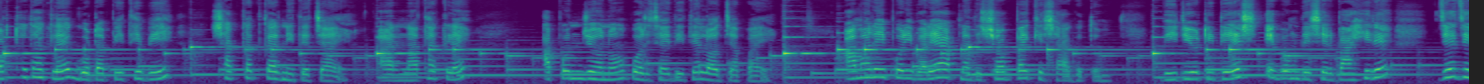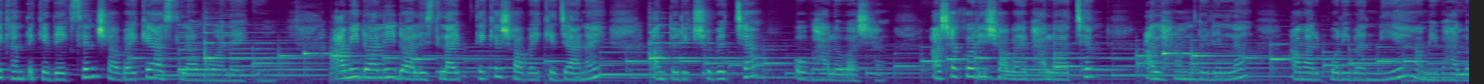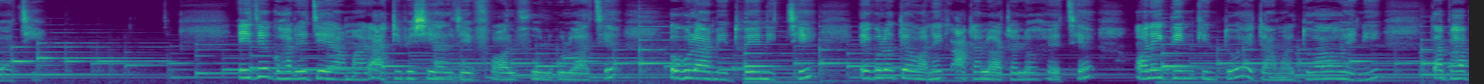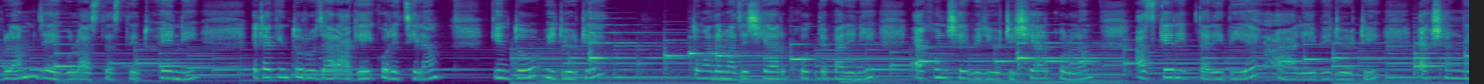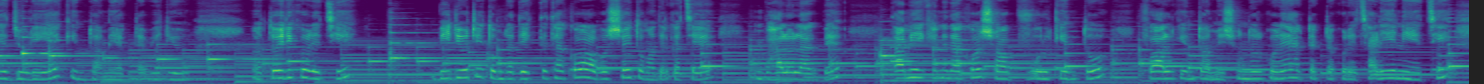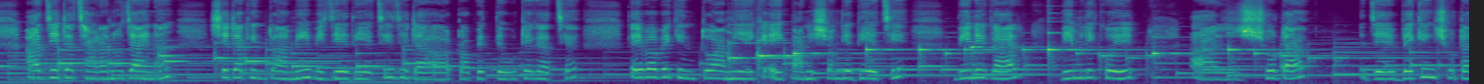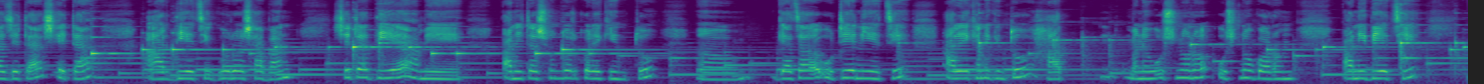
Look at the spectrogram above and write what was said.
অর্থ থাকলে গোটা পৃথিবী সাক্ষাৎকার নিতে চায়, আর না থাকলে আপনজনও পরিচয় দিতে লজ্জা পায়। আমার এই পরিবারে আপনাদের সবাইকে স্বাগতম। ভিডিওটি দেশ এবং দেশের বাহিরে যে যেখান থেকে দেখছেন সবাইকে আসসালামু আলাইকুম। আমি ডলি, ডলিস লাইভ থেকে সবাইকে জানাই আন্তরিক শুভেচ্ছা ও ভালোবাসা। আশা করি সবাই ভালো আছেন। আলহামদুলিল্লাহ, আমার পরিবার নিয়ে আমি ভালো আছি। এই যে ঘরে যে আমার আর্টিফিশিয়াল যে ফল ফুলগুলো আছে, ওগুলো আমি ধুয়ে নিচ্ছি। এগুলোতে অনেক আঠালো আঠালো হয়েছে। অনেক দিন কিন্তু এটা আমার ধোয়া হয়নি। তা ভাবলাম যে এগুলো আস্তে আস্তে ধুয়ে নিই। এটা কিন্তু রোজার আগেই করেছিলাম। কিন্তু ভিডিওটি তোমাদের মাঝে শেয়ার করতে পারিনি। এখন সেই ভিডিওটি শেয়ার করলাম। আজকের ইফতারি দিয়ে আর এই ভিডিওটি একসঙ্গে জড়িয়ে কিন্তু আমি একটা ভিডিও তৈরি করেছি। ভিডিওটি তোমরা দেখতে থাকো। অবশ্যই তোমাদের কাছে ভালো লাগবে। আমি এখানে দেখো সব ফুল কিন্তু, ফল কিন্তু আমি সুন্দর করে একটা একটা করে ছাড়িয়ে নিয়েছি। আর যেটা ছাড়ানো যায় না, সেটা কিন্তু আমি ভিজিয়ে দিয়েছি, যেটা টপেতে উঠে গেছে। তো এইভাবে কিন্তু আমি এই পানির সঙ্গে দিয়েছি ভিনেগার, ভিম লিকুইড আর সোটা যে বেকিং সোটা যেটা, সেটা। আর দিয়েছি গুঁড়ো সাবান, সেটা দিয়ে আমি পানিটা সুন্দর করে কিন্তু গেজা উঠিয়ে নিয়েছি। আর এখানে কিন্তু হাত মানে উষ্ণ উষ্ণ গরম পানি দিয়েছি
